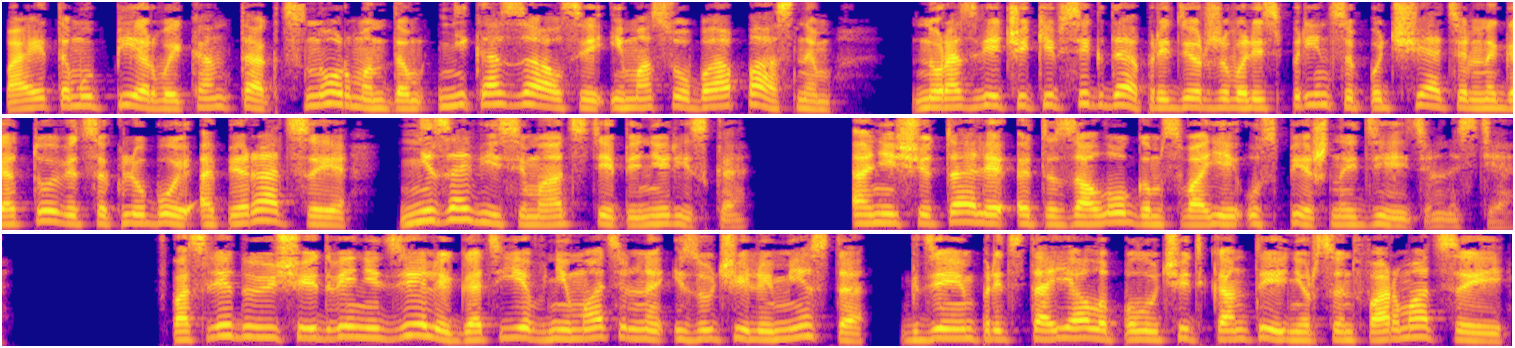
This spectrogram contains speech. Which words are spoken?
поэтому первый контакт с Нормандом не казался им особо опасным, но разведчики всегда придерживались принципа тщательно готовиться к любой операции, независимо от степени риска. Они считали это залогом своей успешной деятельности. В последующие две недели Готье внимательно изучили место, где им предстояло получить контейнер с информацией,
